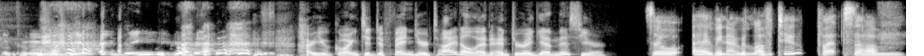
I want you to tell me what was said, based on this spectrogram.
it would be amazing. Are you going to defend your title and enter again this year? So, I mean, I would love to, but um,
